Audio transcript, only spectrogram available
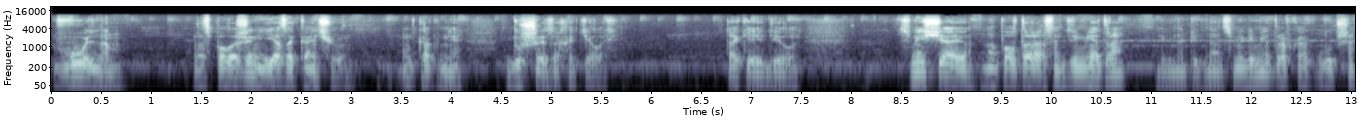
в вольном расположении я заканчиваю. Вот как мне душе захотелось. Так я и делаю. Смещаю на полтора сантиметра или на 15 миллиметров, как лучше,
